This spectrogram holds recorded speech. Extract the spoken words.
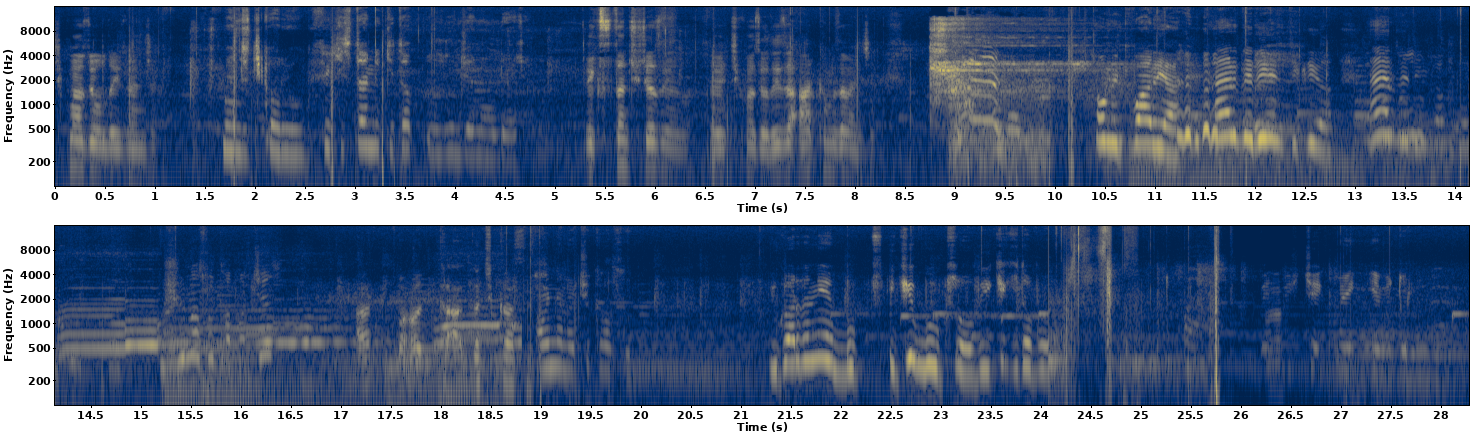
çıkmaz yoldayız bence. Bence çıkar yolda. 8 tane kitap bulunca ne oluyor acaba? Exit'ten çıkacağız galiba. Evet çıkmaz yoldayız da arkamıza bence. Hamit var ya her dediğin çıkıyor. Her dediğin Işığı nasıl kapatacağız? Artık açık kalsın. Aynen açık kalsın. Yukarıda niye books? İki books oldu. iki kitap oldu. Benim hiç çekmek gibi durum yok.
